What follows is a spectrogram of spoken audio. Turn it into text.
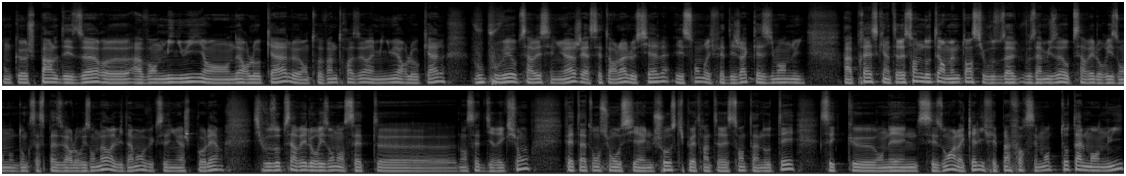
Donc euh, je parle des heures euh, avant minuit en heure locale, entre 23h et minuit heure locale. Vous pouvez observer ces nuages et à cette heure-là, le ciel est sombre, il fait déjà quasiment nuit. Après, ce qui est intéressant de noter en même temps, si vous vous amusez à observer l'horizon, donc ça se passe vers l'horizon nord évidemment, vu que c'est des nuages polaires. Si vous observez l'horizon dans cette euh, dans cette direction, faites attention aussi à une chose qui peut être intéressante à noter, c'est qu'on est à une saison à laquelle il fait pas forcément totalement nuit.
